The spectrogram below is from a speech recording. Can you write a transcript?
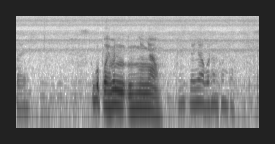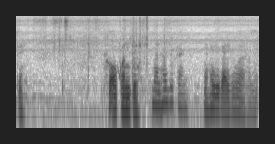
ใสกูบ่ปล่อยให้มันเงาๆ ยาวๆบ่ทันคนต่อๆเขาเอาก่อนติบ้านเฮาอยู่ไกลมันให้อยู่ไกลคือว่าแล้วเนี่ย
